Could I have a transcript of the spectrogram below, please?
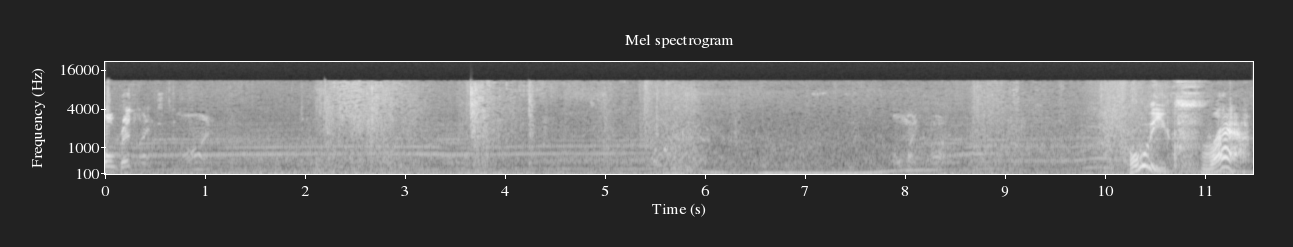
Oh, red line's Holy crap.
